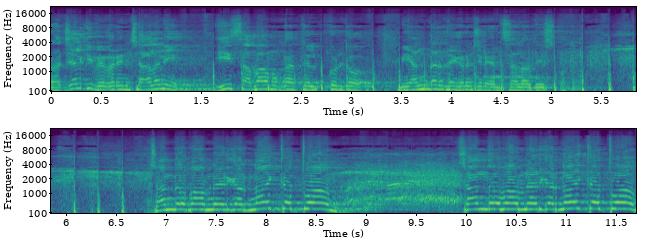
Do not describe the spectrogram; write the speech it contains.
ప్రజలకి వివరించాలని ఈ సభాముఖంగా తెలుపుకుంటూ మీ అందరి దగ్గర నుంచి నేను సెలవు తీసుకుంటాను చంద్రబాబు నాయుడు గారి నాయకత్వం! చంద్రబాబు నాయుడు గారి నాయకత్వం!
